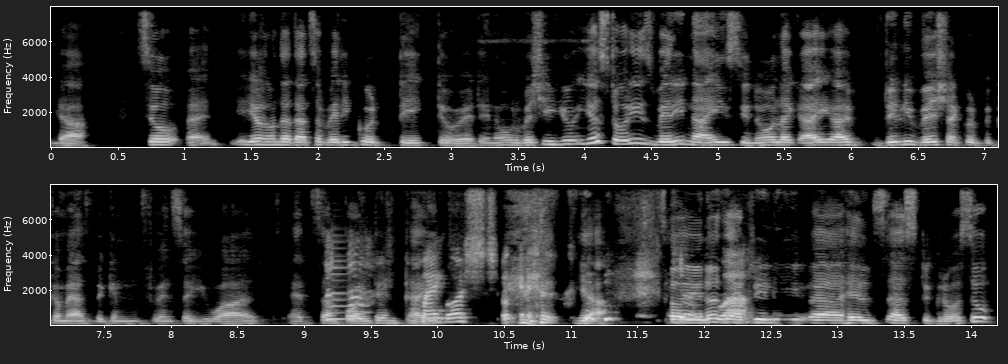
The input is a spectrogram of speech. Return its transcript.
Yeah. So uh, you know that that's a very good take to it. You know, Urvashi, your, your story is very nice. You know, like I, I really wish I could become as big an influencer you are at some point in time. My gosh. Okay. yeah. So you know wow. that really uh, helps us to grow. So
